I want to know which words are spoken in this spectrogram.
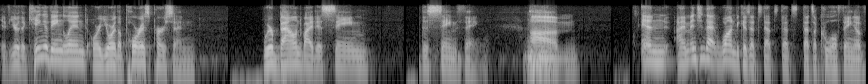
if you're the king of England or you're the poorest person, we're bound by this same this same thing. Mm-hmm. Um, and I mentioned that one because that's that's that's that's a cool thing of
